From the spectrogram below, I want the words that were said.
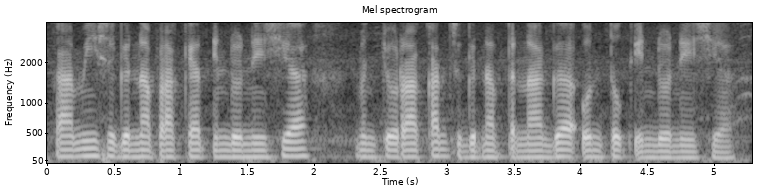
Kami segenap rakyat Indonesia mencurahkan segenap tenaga untuk Indonesia.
